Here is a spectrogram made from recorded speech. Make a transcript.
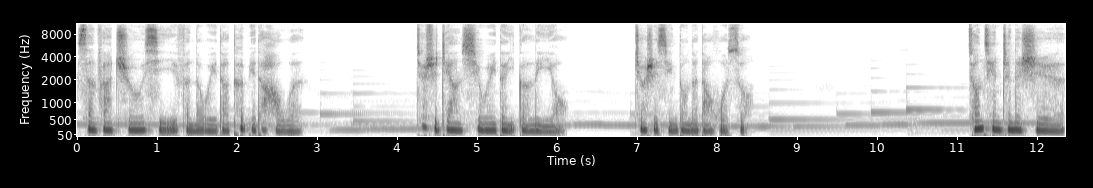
散发出洗衣粉的味道，特别的好闻。就是这样细微的一个理由，就是心动的导火索。从前真的是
